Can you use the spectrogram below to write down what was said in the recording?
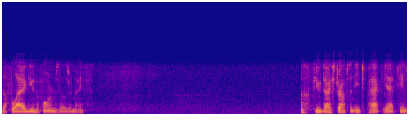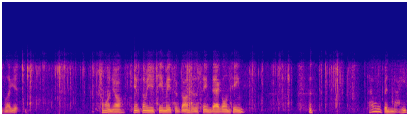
The flag uniforms, those are nice. A few dice drops in each pack. Yeah, it seems like it. Come on, y'all. Can't some of you teammates have gone to the same daggone team? That would have been nice.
